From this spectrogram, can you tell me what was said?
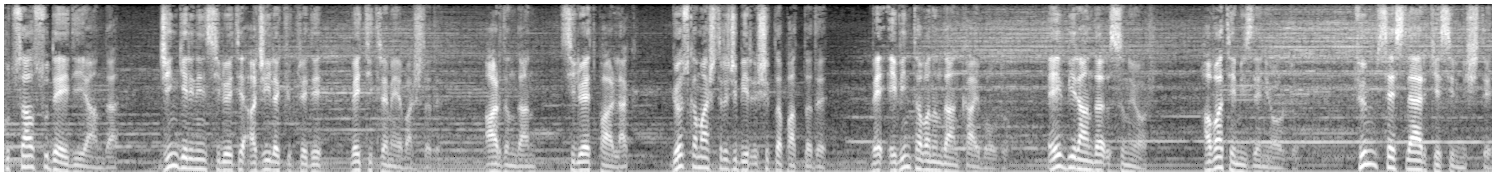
Kutsal su değdiği anda, cin gelinin silüeti acıyla kükredi ve titremeye başladı. Ardından silüet parlak, göz kamaştırıcı bir ışıkla patladı ve evin tavanından kayboldu. Ev bir anda ısınıyor. Hava temizleniyordu. Tüm sesler kesilmişti.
